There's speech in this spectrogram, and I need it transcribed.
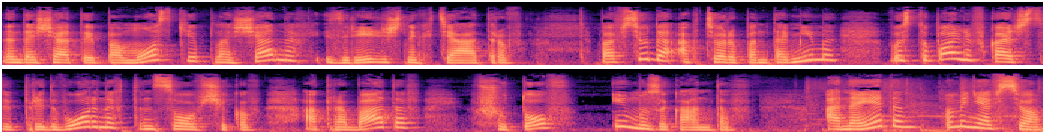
на дощатые помостки площадных и зрелищных театров – Повсюду актеры пантомимы выступали в качестве придворных танцовщиков, акробатов, шутов и музыкантов. А на этом у меня все.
